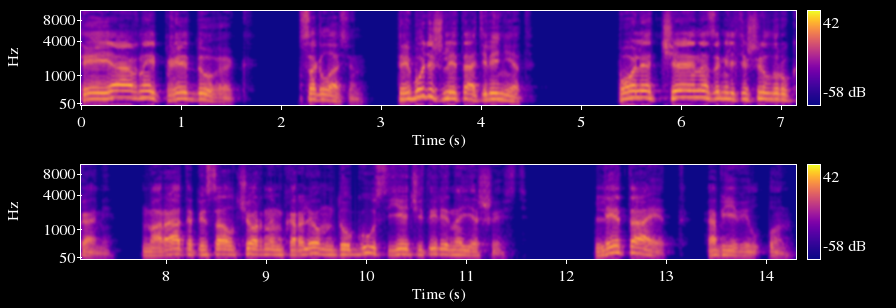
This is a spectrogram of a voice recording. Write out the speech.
«Ты явный придурок». «Согласен. Ты будешь летать или нет?» Поль отчаянно замельтешил руками. Марат описал черным королем дугу с Е4 на Е6. «Летает», — объявил он.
